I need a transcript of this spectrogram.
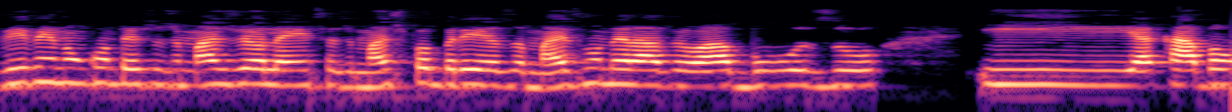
vivem num contexto de mais violência, de mais pobreza, mais vulnerável a abuso, e acabam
